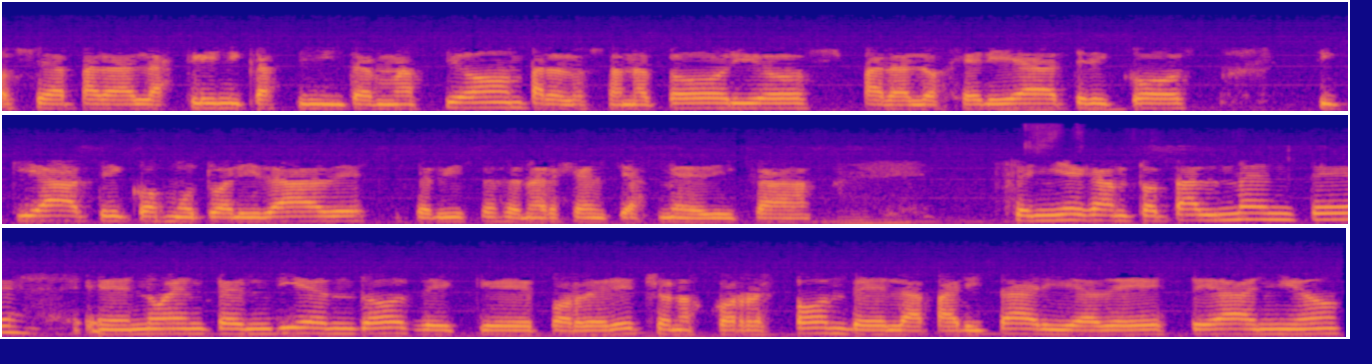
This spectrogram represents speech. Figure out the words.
o sea, para las clínicas sin internación, para los sanatorios, para los geriátricos, psiquiátricos, mutualidades, servicios de emergencias médicas se niegan totalmente, eh, no entendiendo de que por derecho nos corresponde la paritaria de este año,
